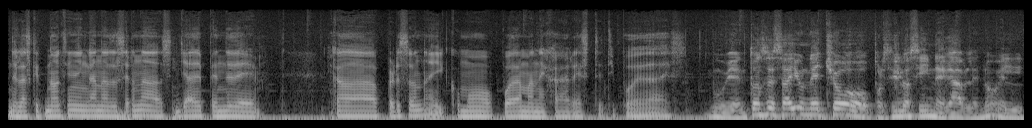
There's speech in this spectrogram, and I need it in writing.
de las que no tienen ganas de hacer nada, ya depende de cada persona y cómo pueda manejar este tipo de edades. Muy bien, entonces hay un hecho, por decirlo así, innegable, ¿no? El,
